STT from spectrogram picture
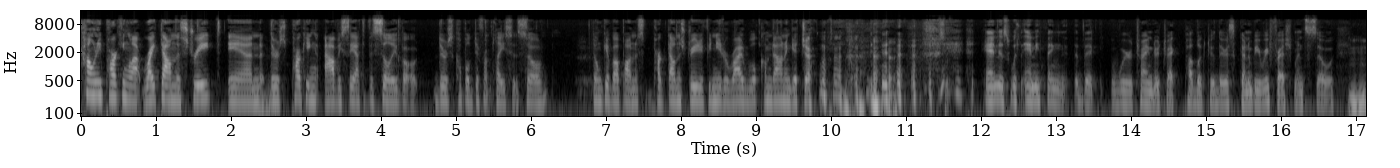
county parking lot right down the street, and there's parking obviously at the facility, but there's a couple of different places. So don't give up on us. Park down the street. If you need a ride, we'll come down and get you. And as with anything that we're trying to attract public to, there's going to be refreshments. So Mm-hmm.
